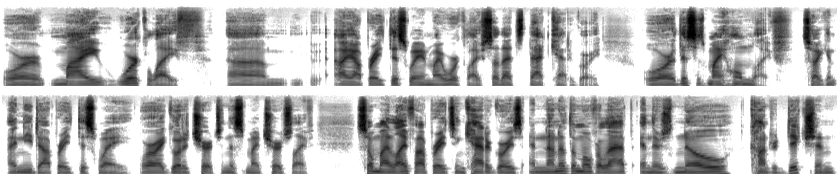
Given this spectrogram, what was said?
Or my work life, um, I operate this way in my work life, so that's that category. Or this is my home life, so I can I need to operate this way. Or I go to church, and this is my church life. So my life operates in categories, and none of them overlap, and there's no contradiction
